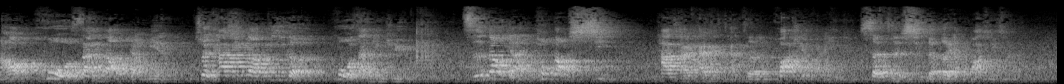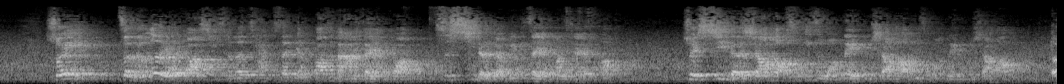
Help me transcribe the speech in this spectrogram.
然后扩散到表面，所以它需要第一个扩散进去，直到氧碰到硒，它才开始产生化学反应，生成新的二氧化硒层。所以整个二氧化硒层的产生，氧化是哪里在氧化？是硒的表面在氧化，在氧化。所以硒的消耗是一直往内部消耗，一直往内部消耗，而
